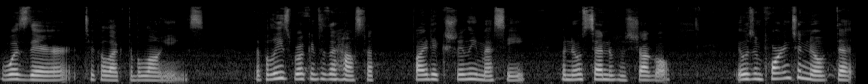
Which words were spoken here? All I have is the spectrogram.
was there to collect the belongings. The police broke into the house to find it extremely messy, but no sign of a struggle. It was important to note that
